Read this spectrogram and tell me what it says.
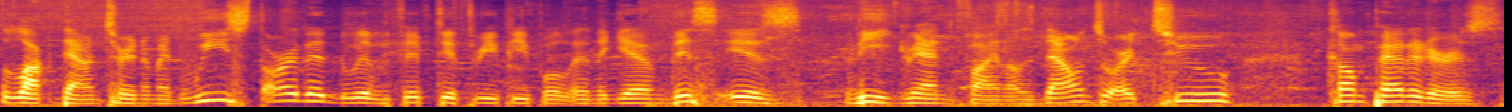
Lockdown Tournament. We started with 53 people, and again, this is the grand finals, down to our two competitors.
